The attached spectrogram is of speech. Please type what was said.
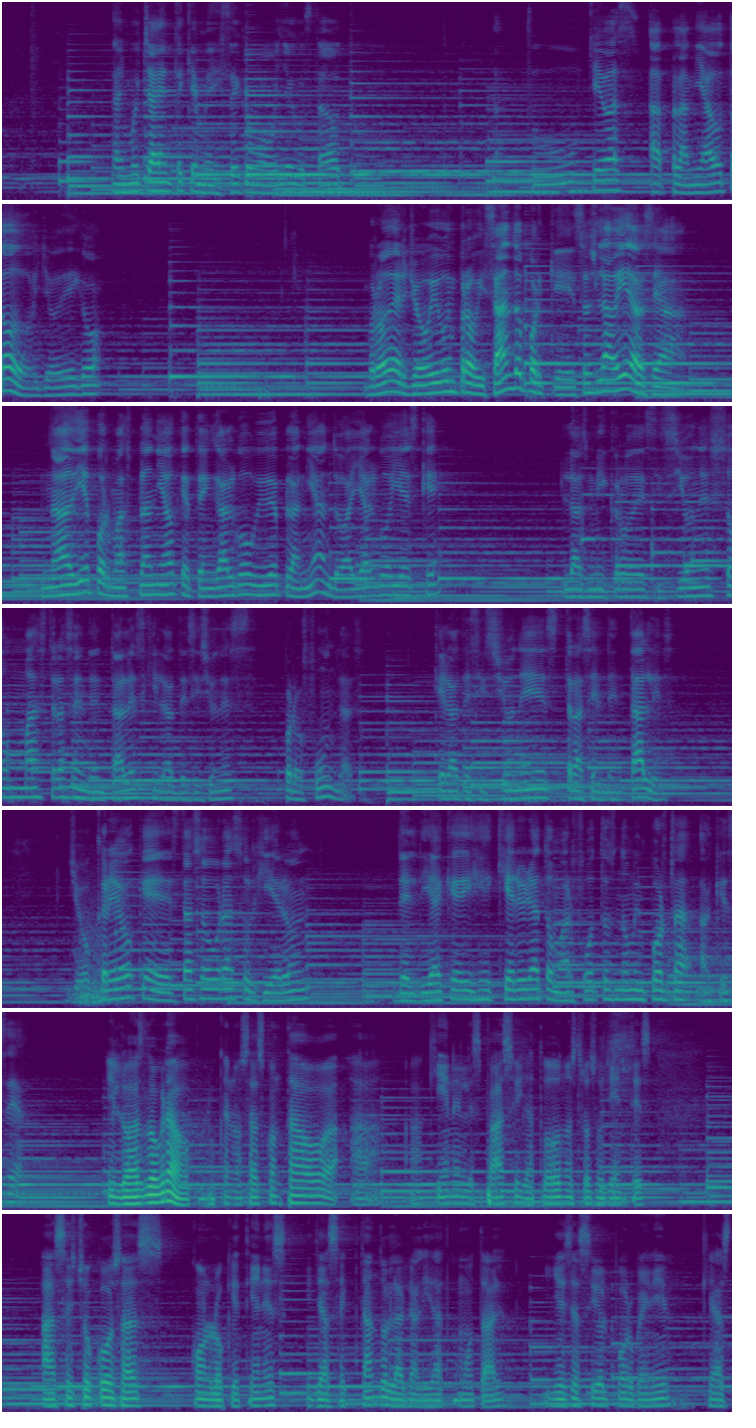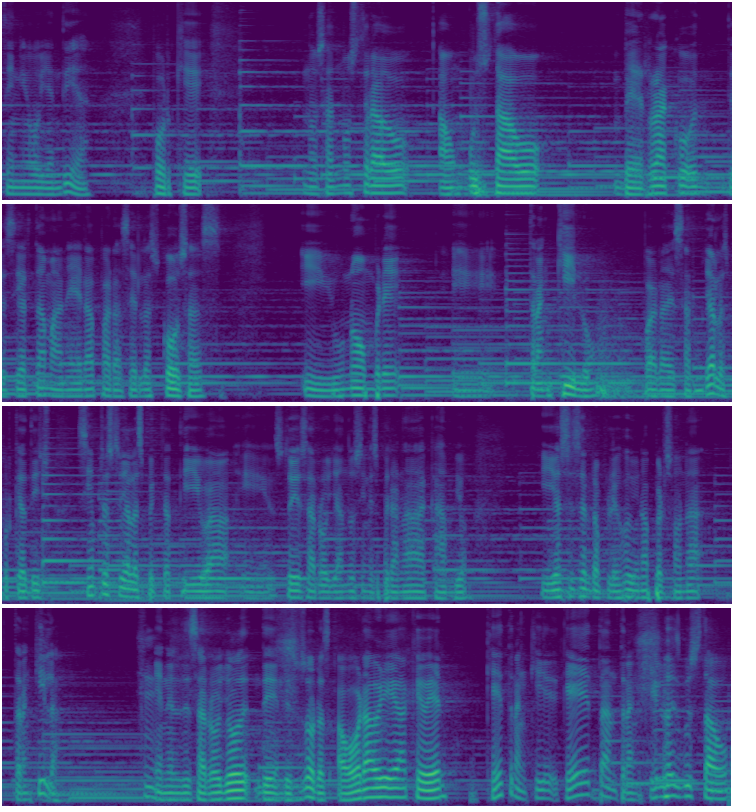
hay mucha gente que me dice como, oye Gustavo, tú, tú llevas planeado todo. Yo digo, brother, yo vivo improvisando porque eso es la vida. O sea, nadie por más planeado que tenga algo vive planeando. Hay algo y es que las microdecisiones son más trascendentales que las decisiones profundas, que las decisiones trascendentales. Yo creo que estas obras surgieron del día que dije quiero ir a tomar fotos, no me importa a qué sea. Y lo has logrado, por lo que nos has contado aquí en el espacio y a todos nuestros oyentes. Has hecho cosas con lo que tienes y aceptando la realidad como tal. Y ese ha sido el porvenir que has tenido hoy en día. Porque nos has mostrado a un Gustavo berraco de cierta manera para hacer las cosas y un hombre eh, tranquilo para desarrollarlas, porque has dicho, siempre estoy a la expectativa, eh, estoy desarrollando sin esperar nada a cambio, y ese es el reflejo de una persona tranquila hmm. en el desarrollo de, sus obras. Ahora habría que ver qué, qué tan tranquilo es Gustavo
